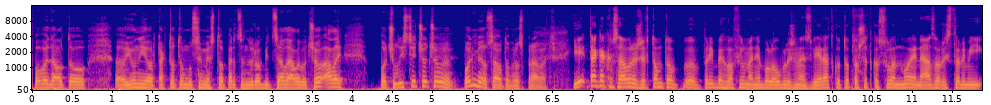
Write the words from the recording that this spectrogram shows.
povedal to e, junior, tak toto musíme 100% urobiť celé, alebo čo, ale počuli ste čo, čo? Poďme sa o tom rozprávať. Je, tak ako sa hovorí, že v tomto e, príbehu a filme nebolo ubližené zvieratko, toto všetko sú len moje názory, s ktorými uh,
